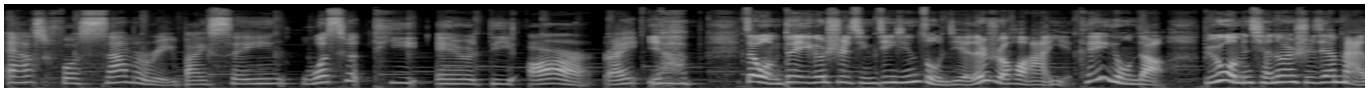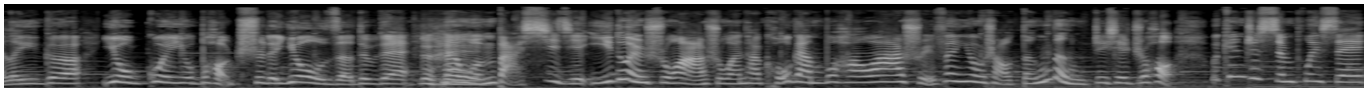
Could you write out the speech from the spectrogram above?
ask for summary by saying what's your TLDR, right? Yeah. 在我们对一个事情进行总结的时候啊，也可以用到。比如我们前段时间买了一个又贵又不好吃的柚子，对不对？对那我们把细节一顿说啊，说完它口感不好啊，水分又少等等这些之后，we can just simply say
